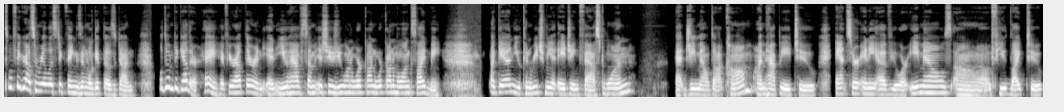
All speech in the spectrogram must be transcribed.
So we'll figure out some realistic things, and we'll get those done. We'll do them together. Hey, if you're out there and and you have some issues you want to work on, work on them alongside me. Again, you can reach me at agingfast1 at gmail.com. I'm happy to answer any of your emails. Uh, if you'd like to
